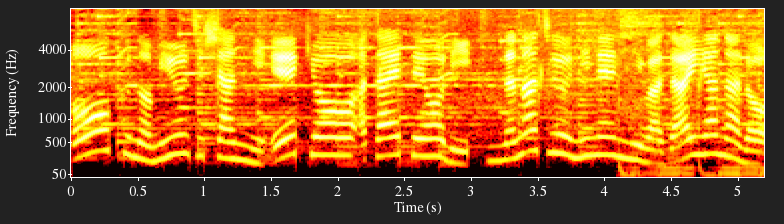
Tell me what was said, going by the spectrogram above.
多くのミュージシャンに影響を与えており、72年にはダイアナロ、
